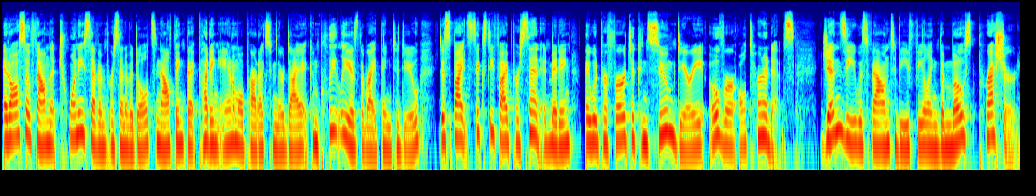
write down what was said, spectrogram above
It also found that 27% of adults now think that cutting animal products from their diet completely is the right thing to do, despite 65% admitting they would prefer to consume dairy over alternatives. Gen Z was found to be feeling the most pressured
